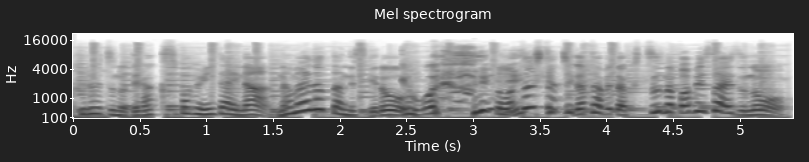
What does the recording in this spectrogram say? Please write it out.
フルーツのデラックスパフェみたいな名前だったんですけど私たちが食べた普通のパフェサイズの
